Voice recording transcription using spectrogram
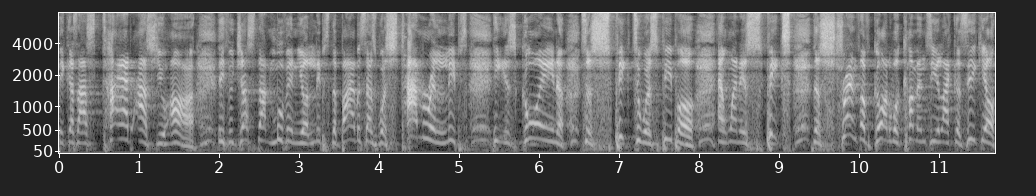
because, as tired as you are, if you just start moving your lips, the Bible says with stammering lips, He is going to speak to His people. And when He speaks, the strength of God will come into you like Ezekiel.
